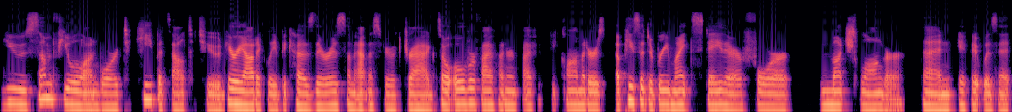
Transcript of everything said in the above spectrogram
use some fuel on board to keep its altitude periodically because there is some atmospheric drag. So, over 500, 550 kilometers, a piece of debris might stay there for much longer than if it was at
